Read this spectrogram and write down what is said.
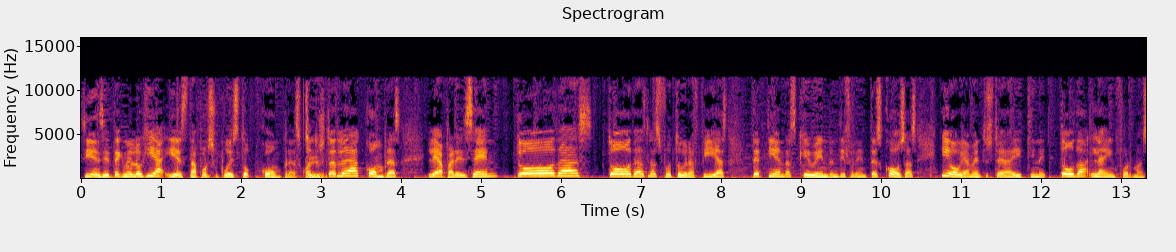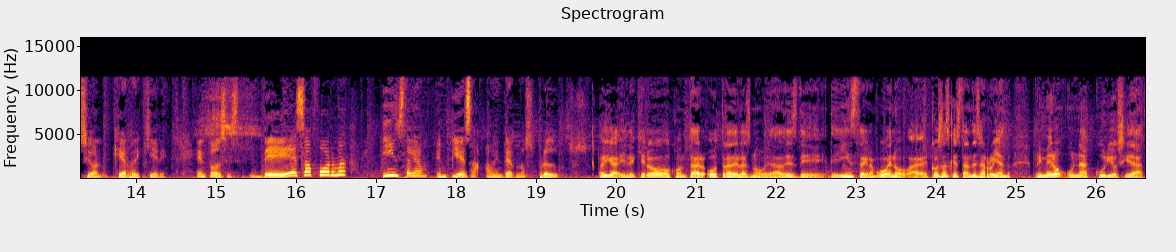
ciencia y tecnología y está por supuesto compras. Cuando Sí. usted le da compras, le aparecen todas todas las fotografías de tiendas que venden diferentes cosas y obviamente usted ahí tiene toda la información que requiere. Entonces, de esa forma, Instagram empieza a vendernos productos. Oiga, y le quiero contar otra de las novedades de, de Instagram. Bueno, cosas que están desarrollando. Primero, una curiosidad.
